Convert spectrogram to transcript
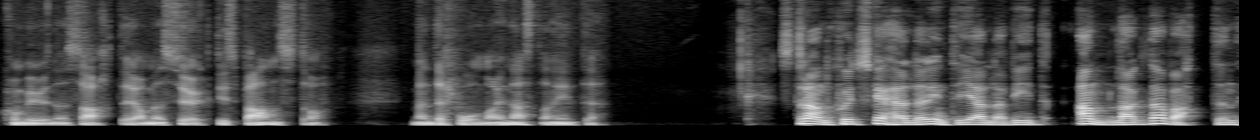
kommunen sagt ja men sök dispens då. Men det får man ju nästan inte. Strandskydd ska heller inte gälla vid anlagda vatten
